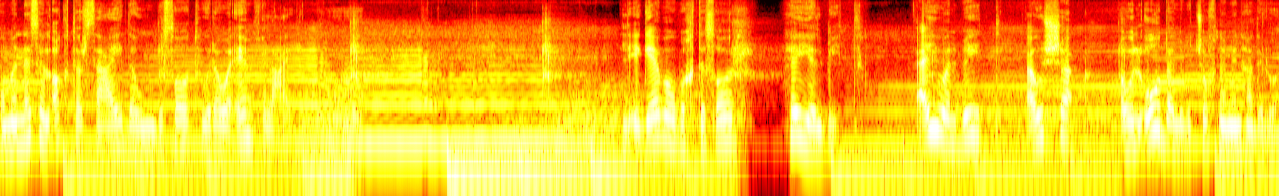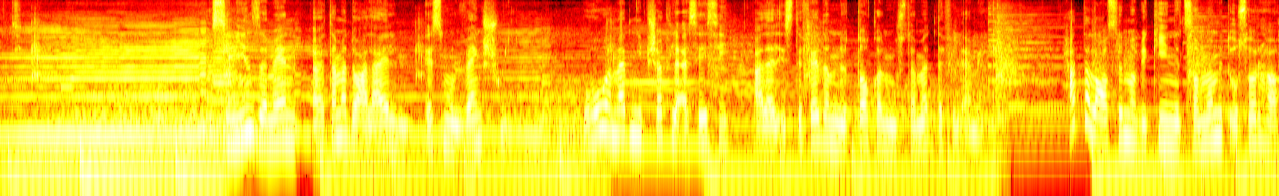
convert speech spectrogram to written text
هما الناس الأكثر سعادة وانبساط وروقان في العالم؟ الإجابة وباختصار هي البيت أيوة البيت أو الشقة أو الأوضة اللي بتشوفنا منها دلوقتي الصينيين زمان اعتمدوا على علم اسمه الفانغ شوي وهو مبني بشكل أساسي على الاستفادة من الطاقة المستمدة في الأماكن. حتى العاصمة بكين اتصممت قصورها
